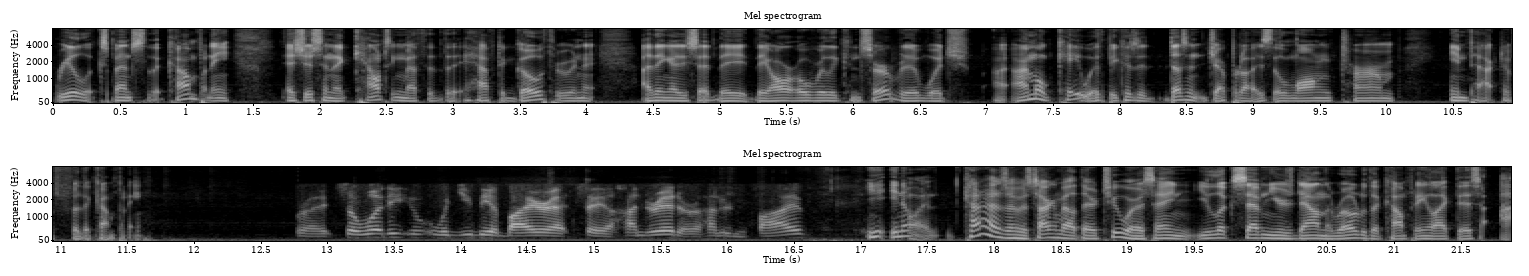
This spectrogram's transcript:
real expense to the company. It's just an accounting method that they have to go through. And I think, as you said, they, they are overly conservative, which I, am okay with because it doesn't jeopardize the long term impact of, for the company. Right. So, what you, would you be a buyer at, say, 100 or 105? You, you, know, kind of as I was talking about there too, where I was saying you look seven years down the road with a company like this. I,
